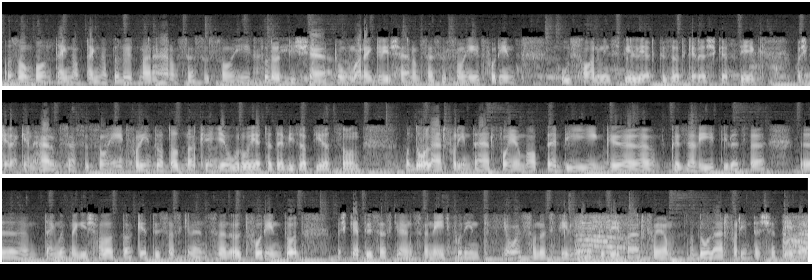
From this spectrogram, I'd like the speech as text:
azonban tegnap-tegnap előtt már 327 fölött is jártunk, ma reggel is 327 forint 20-30 fillér között kereskedték, most kereken 327 forintot adnak egy euróért a devizapiacon, a dollár forint árfolyama pedig közelít, illetve tegnap meg is haladt a 295 forintot, most 294 forint 85 fillér a középárfolyam a dollár forint esetében.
